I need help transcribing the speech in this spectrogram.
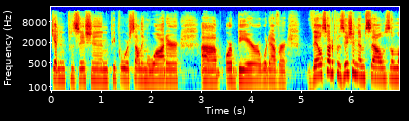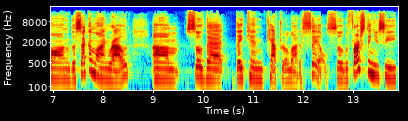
get in position. People were selling water um, or beer or whatever. They'll sort of position themselves along the second line route um, so that they can capture a lot of sales. So the first thing you see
